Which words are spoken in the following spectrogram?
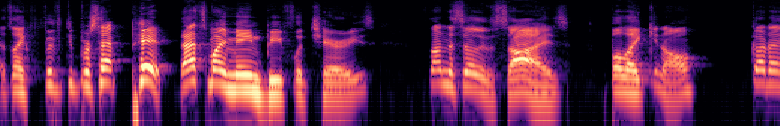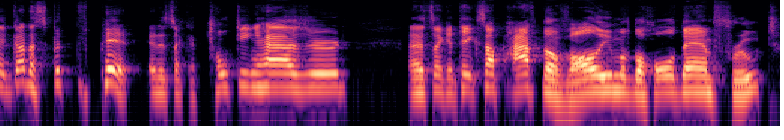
it's like fifty percent pit. That's my main beef with cherries. It's not necessarily the size, but like you know, gotta gotta spit the pit, and it's like a choking hazard, and it's like it takes up half the volume of the whole damn fruit.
